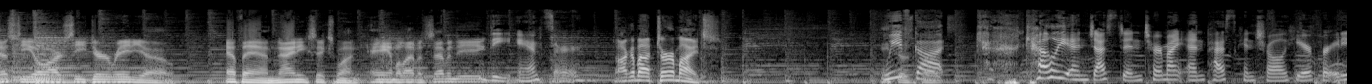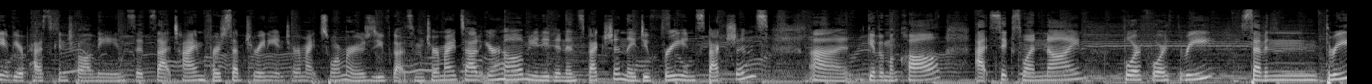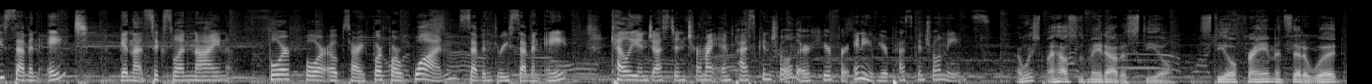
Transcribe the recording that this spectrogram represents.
Welcome back to SDORC Dirt Radio, FM 96.1, AM 1170. The answer. Talk about termites. Hate We've got. Ke- Kelly and Justin, termite and pest control, here for any of your pest control needs. It's that time for subterranean termite swarmers. You've got some termites out at your home. You need an inspection. They do free inspections. Uh, give them a call at 619 443 7378. Again, that's 619 44, oh, sorry, 441 7378. Kelly and Justin, termite and pest control. They're here for any of your pest control needs. I wish my house was made out of steel, steel frame instead of wood,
